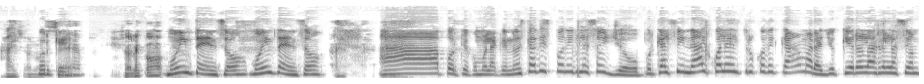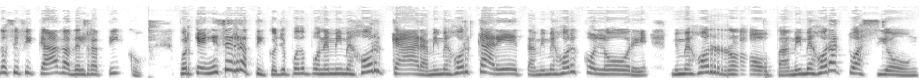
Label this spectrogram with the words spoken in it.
Ay, yo no ¿Por sé. Qué? Yo le cojo muy intenso, muy intenso. Ah, porque como la que no está disponible soy yo, porque al final, ¿cuál es el truco de cámara? Yo quiero la relación dosificada del ratico, porque en ese ratico yo puedo poner mi mejor cara, mi mejor careta, mis mejores colores, mi mejor ropa, mi mejor actuación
